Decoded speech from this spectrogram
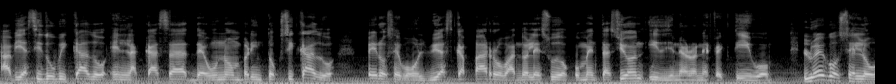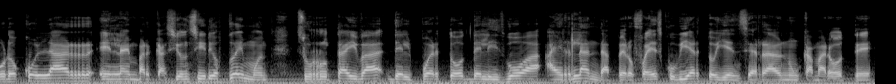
Había sido ubicado en la casa de un hombre intoxicado, pero se volvió a escapar robándole su documentación y dinero en efectivo. Luego se logró colar en la embarcación City of Plymouth. Su ruta iba del puerto de Lisboa a Irlanda, pero fue descubierto y encerrado en un camarote.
